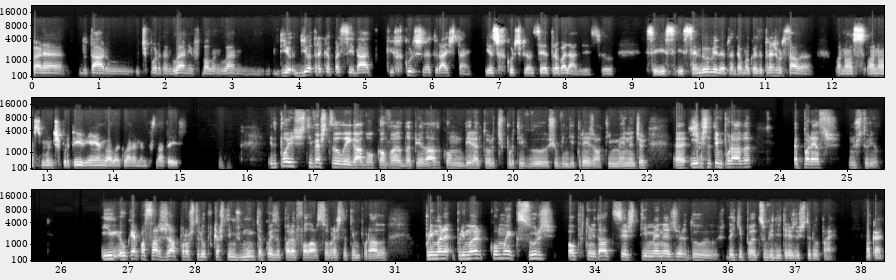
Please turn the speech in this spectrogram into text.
para dotar o, o desporto angolano e o futebol angolano de, de, outra capacidade que recursos naturais têm. E esses recursos precisam ser trabalhados. Isso, isso, isso, isso, sem dúvida, portanto, é uma coisa transversal ao nosso, ao nosso mundo esportivo e em Angola, claramente, que se nota isso. E depois estiveste ligado ao Cova da Piedade como diretor desportivo do Sub-23, ou team manager, uh, e esta temporada apareces no Estoril. E eu quero passar já para o Estoril porque acho que temos muita coisa para falar sobre esta temporada. Primeiro, primeiro como é que surge a oportunidade de seres team manager do, da equipa de sub-23 do Estoril Praia? Ok.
